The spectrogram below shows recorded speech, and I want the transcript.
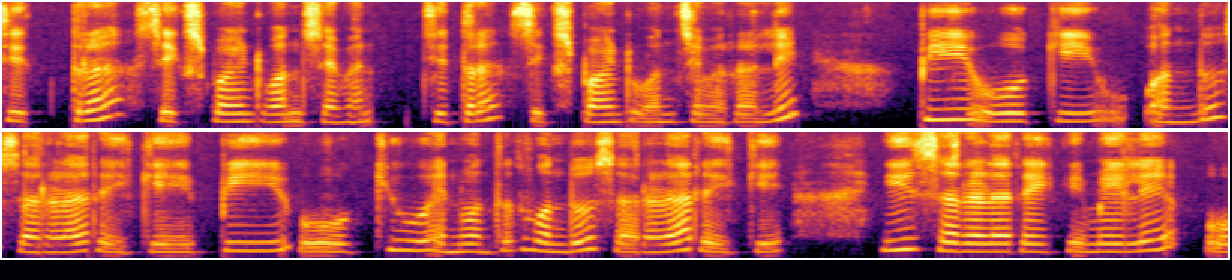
ಚಿತ್ರ ಸಿಕ್ಸ್ ಪಾಯಿಂಟ್ ಒನ್ ಸೆವೆನ್ ಚಿತ್ರ ಸಿಕ್ಸ್ ಪಾಯಿಂಟ್ ಒನ್ ಸೆವೆನಲ್ಲಿ ಪಿ ಒ ಕ್ಯೂ ಒಂದು ಸರಳ ರೇಖೆ ಪಿ ಒ ಕ್ಯೂ ಎನ್ನುವಂಥದ್ದು ಒಂದು ಸರಳ ರೇಖೆ. ಈ ಸರಳ ರೇಖೆ ಮೇಲೆ ಓ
